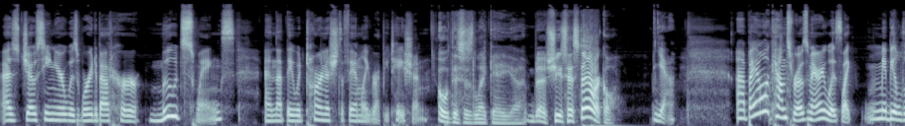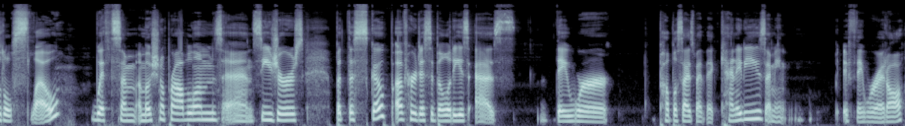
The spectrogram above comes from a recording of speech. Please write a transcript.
as Joe Sr. was worried about her mood swings and that they would tarnish the family reputation. Oh, this is like a. Uh, uh, she's hysterical. Yeah. Uh, by all accounts, Rosemary was like maybe a little slow with some emotional problems and seizures, but the scope of her disabilities as they were publicized by the Kennedys, I mean, if they were at all,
